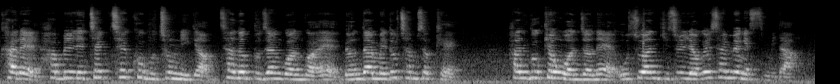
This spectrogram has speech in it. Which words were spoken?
카렐 하블리책 체코 부총리 겸 산업부 장관과의 면담에도 참석해 한국형 원전의 우수한 기술력을 설명했습니다.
